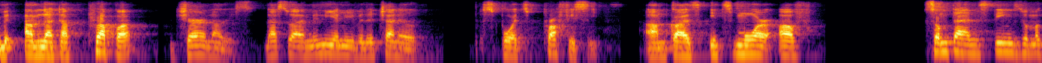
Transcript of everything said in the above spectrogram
me- I'm not a proper journalist. That's why I name even the channel Sports Prophecy, um, because it's more of sometimes things when I,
